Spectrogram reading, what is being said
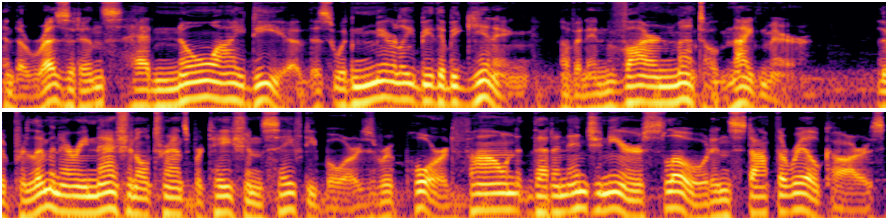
and the residents had no idea this would merely be the beginning of an environmental nightmare. The preliminary National Transportation Safety Board's report found that an engineer slowed and stopped the rail cars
